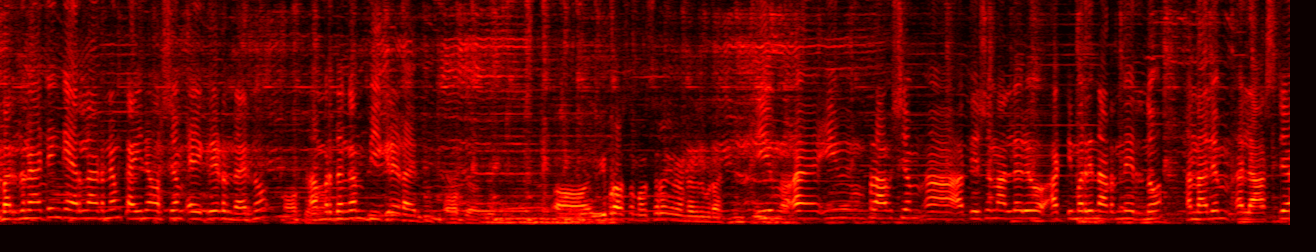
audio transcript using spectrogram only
ഭരതനാട്യം കേരളാടനം കഴിഞ്ഞ വർഷം എ ഗ്രേഡ് ഉണ്ടായിരുന്നു. അമൃതംഗം ബി ഗ്രേഡ് ആയിരുന്നു. ഈ പ്രാവശ്യം മത്സരം എങ്ങനെ ഇവിടെ? ഈ ഈ പ്രാവശ്യം അത്യാവശ്യം നല്ലൊരു അട്ടിമറി നടന്നിരുന്നു. എന്നാലും ലാസ്റ്റ്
